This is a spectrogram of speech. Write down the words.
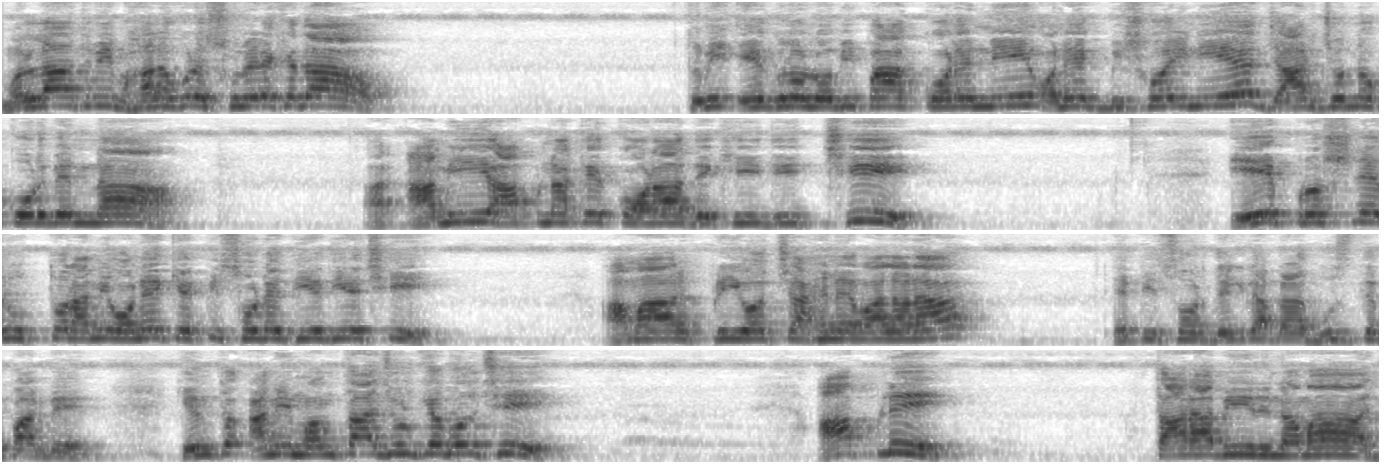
মোল্লা, তুমি ভালো করে শুনে রেখে দাও। তুমি এগুলো নবী পাক করেননি, অনেক বিষয় নিয়ে, যার জন্য করবেন না। আর আমি আপনাকে করা দেখিয়ে দিচ্ছি। এ প্রশ্নের উত্তর আমি অনেক এপিসোডে দিয়ে দিয়েছি। আমার প্রিয় চাহনেওয়ালারা এপিসোড দেখলে আপনারা বুঝতে পারবেন। কিন্তু আমি মমতাজুলকে বলছি, আপনি তারাবির নামাজ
